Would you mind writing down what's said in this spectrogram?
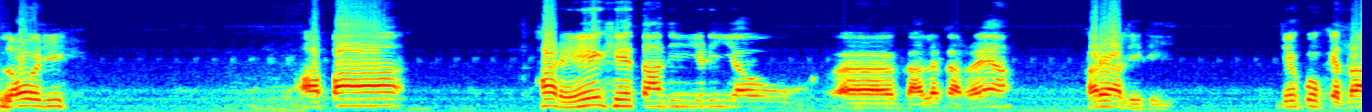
ਲਓ ਜੀ, ਆਪਾਂ ਹਰੇ ਖੇਤਾਂ ਦੀ ਜਿਹੜੀ ਆ ਉਹ ਗੱਲ ਕਰ ਰਹੇ ਆ ਹਰਿਆਲੀ ਦੀ। ਜੇ ਕੋ ਕਿਦਾਂ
